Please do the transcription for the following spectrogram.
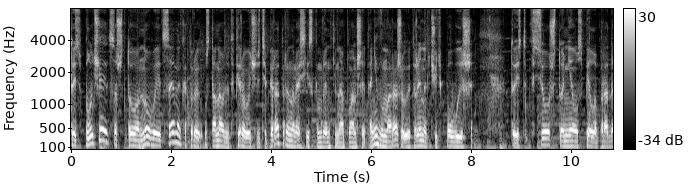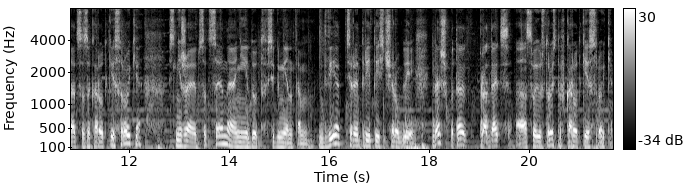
То есть получается, что новые цены, которые устанавливают в первую очередь операторы на российском рынке на планшет, они вымораживают рынок чуть повыше. То есть все, что не успело продаться за короткие сроки, снижаются цены, они идут в сегмент там 2-3 тысячи рублей. Дальше пытаются продать а, свои устройства в короткие сроки.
